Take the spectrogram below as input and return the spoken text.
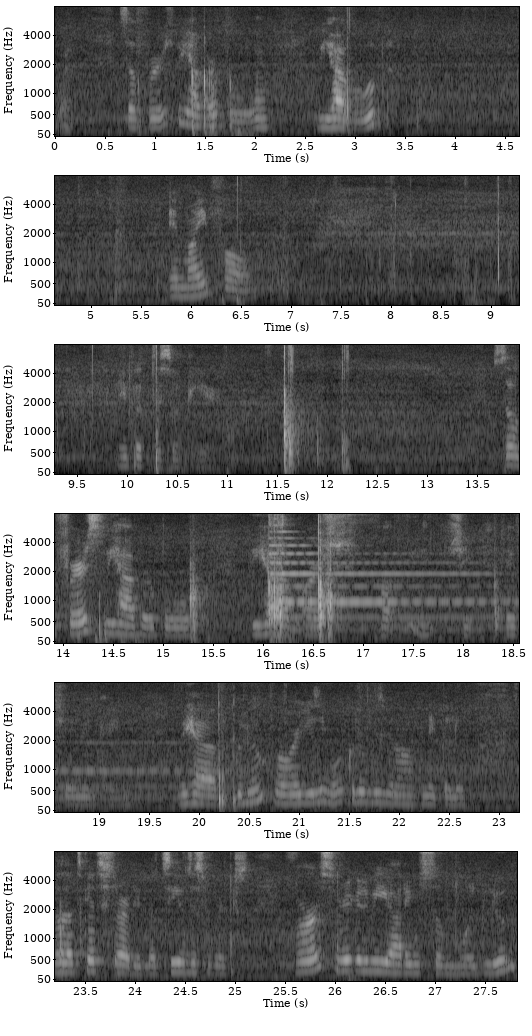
Bueno. So first we have our bowl. We have whoop. It might fall. Let me put this up here. So first we have our bowl. We have our sh- sh- we have shaving cream. We have glue. Well, we're using what glue is gonna make glue. So let's get started. Let's see if this works. First, we're gonna be adding some wood glue.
